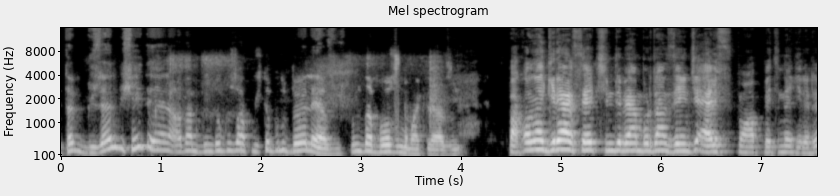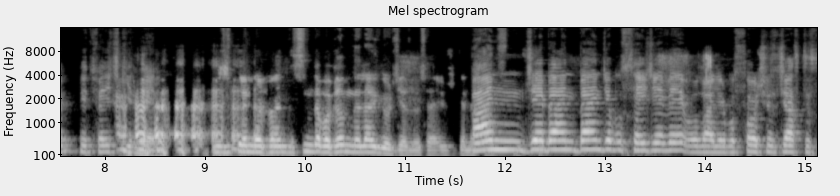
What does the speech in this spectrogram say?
E tabii güzel bir şey de yani adam 1960'ta bunu böyle yazmış. Bunu da bozmamak lazım. Bak ona girersek şimdi ben buradan Zenci Elf muhabbetine girerim. Lütfen hiç girmeyelim. Yüzüklerin Efendisi'nde bakalım neler göreceğiz mesela Yüzüklerin. Bence ben bence bu SCV olayları, bu Social Justice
